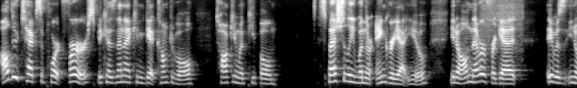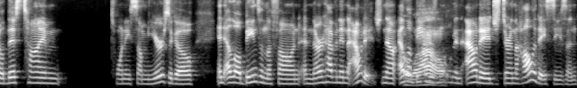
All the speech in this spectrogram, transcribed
I'll do tech support first because then I can get comfortable talking with people, especially when they're angry at you. You know, I'll never forget it was, you know, this time 20 some years ago and LL Bean's on the phone and they're having an outage. Now, LL oh, Bean wow. was an outage during the holiday season.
